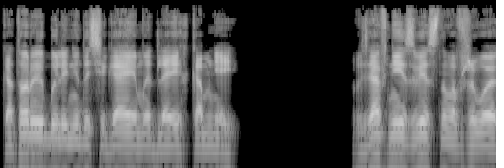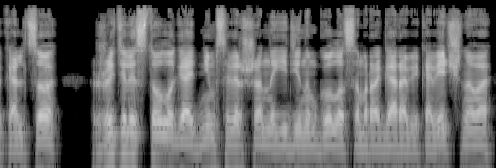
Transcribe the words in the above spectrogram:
которые были недосягаемы для их камней. Взяв неизвестного в живое кольцо, жители Столога одним совершенно единым голосом Рогара Вековечного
